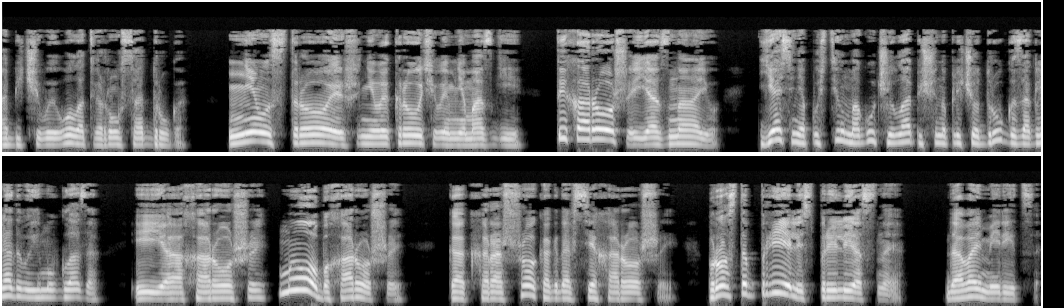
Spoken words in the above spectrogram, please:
Обидчивый Иол отвернулся от друга. «Не устроишь, не выкручивай мне мозги. Ты хороший, я знаю. Ясень опустил могучее лапище на плечо друга, заглядывая ему в глаза. «И я хороший, мы оба хорошие. Как хорошо, когда все хорошие. Просто прелесть прелестная. Давай мириться.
